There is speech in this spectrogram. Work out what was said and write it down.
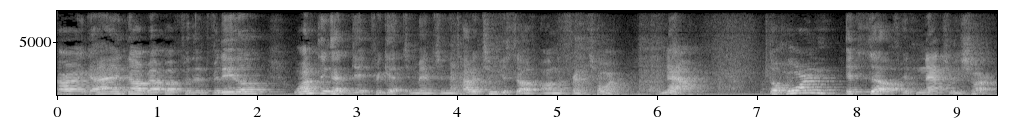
Alright guys, now wrap up for this video. One thing I did forget to mention is how to tune yourself on the French horn. Now, the horn itself is naturally sharp.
